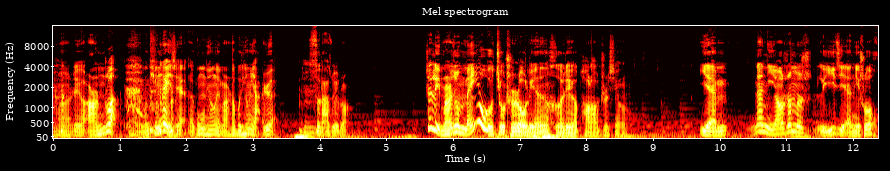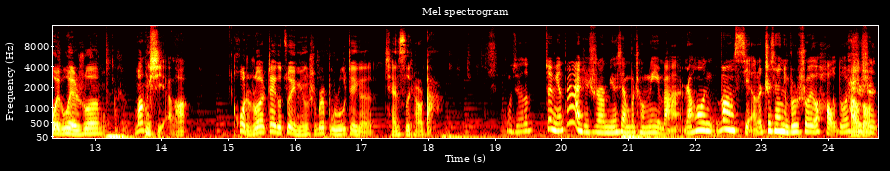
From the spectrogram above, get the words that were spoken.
什么这个二人转，他可能听这些，在宫廷里面他不听雅乐，嗯四大罪状。这里面就没有酒池肉林和这个炮烙之刑，也，那你要这么理解，你说会不会说忘写了，或者说这个罪名是不是不如这个前四条大？我觉得罪名大这事儿明显不成立吧。然后忘写了，之前你不是说有好多事实？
